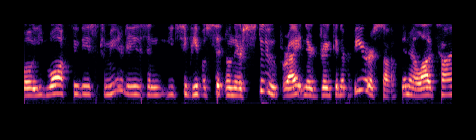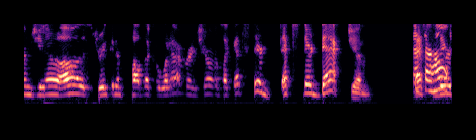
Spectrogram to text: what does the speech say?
well, you'd walk through these communities and you'd see people sitting on their stoop, right? And they're drinking a beer or something. And a lot of times, you know, oh, it's drinking in public or whatever. And Gerald's like, that's their that's their deck, Jim. That's, that's their home.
